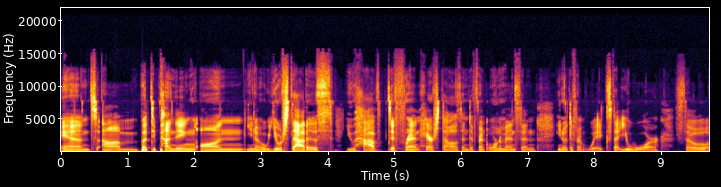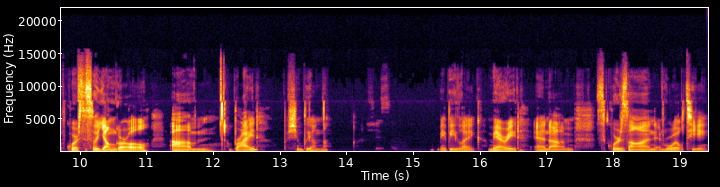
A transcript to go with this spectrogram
And um, but depending on you know your status, you have different hairstyles and different ornaments and you know different wigs that you wore. So of course, it's a young girl, um, bride, 신부였나? Maybe like married and um, courtesan and royalty.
